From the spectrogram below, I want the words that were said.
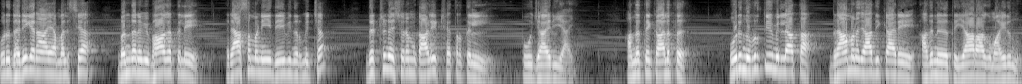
ഒരു ധനികനായ മത്സ്യബന്ധന വിഭാഗത്തിലെ രാസമണി ദേവി നിർമ്മിച്ച ദക്ഷിണേശ്വരം കാളിക്ഷേത്രത്തിൽ പൂജാരിയായി. അന്നത്തെ കാലത്ത് ഒരു നിവൃത്തിയുമില്ലാത്ത ബ്രാഹ്മണ ജാതിക്കാരെ അതിന് തയ്യാറാകുമായിരുന്നു.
